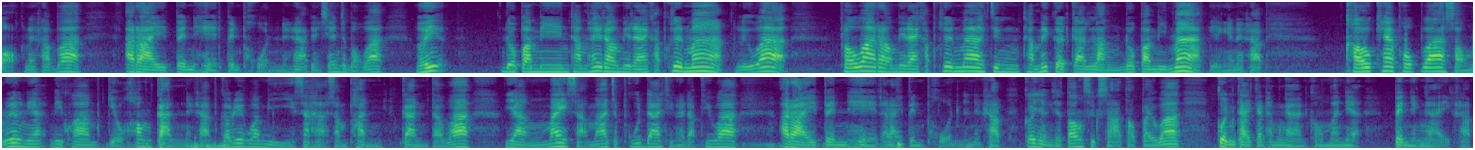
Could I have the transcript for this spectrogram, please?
บอกนะครับว่าอะไรเป็นเหตุเป็นผลนะครับ อย่างเช่นจะบอกว่าเฮ้ย โดปามีนทำให้เรามีแรงขับเคลื่อนมาก หรือว่าเพราะว่าเรามีแรงขับเคลื่อนมาก จึงทำให้เกิดการหลั่งโดปามีนมากอย่างเงี้ยนะครับเขาแค่พบว่า 2 เรื่องนี้มีความเกี่ยวข้องกันนะครับ ก็เรียกว่ามีสหสัมพันธ์กัน แต่ว่ายังไม่สามารถจะพูดได้ถึงระดับที่ว่าอะไรเป็นเหตุอะไรเป็นผลนะครับ ก็ยังจะต้องศึกษาต่อไปว่ากลไกการทำงานของมันเนี่ยเป็นยังไงครับ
